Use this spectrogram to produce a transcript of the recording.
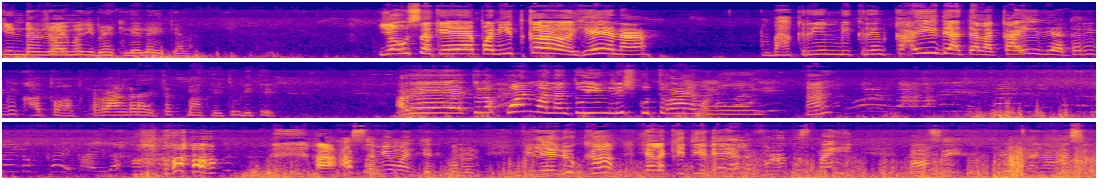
किंडर जॉयमध्ये भेटलेलं आहे त्याला. येऊ सके पण इतकं हे आहे ना भाकरीन बिकरीन काही द्या त्याला काही द्या तरी बी खातो आपला. रांगडा येतात भाकरी थोडी ते अरे तुला कोण म्हणन तू इंग्लिश कुत्रा आहे म्हणून हा? हा, असं मी म्हणते करून. हे लुक याला किती दे याला पुरतच नाही. असं आहे. त्याला असं.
